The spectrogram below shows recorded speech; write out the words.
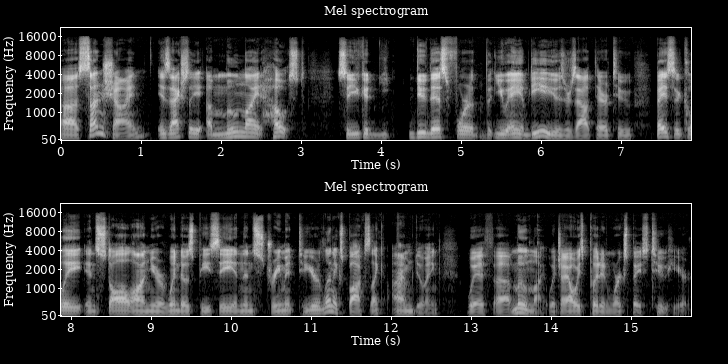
Uh, Sunshine is actually a Moonlight host. So you could do this for the, you AMD users out there to basically install on your Windows PC and then stream it to your Linux box like I'm doing with uh, Moonlight, which I always put in Workspace 2 here.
